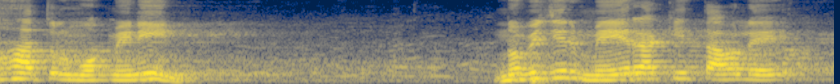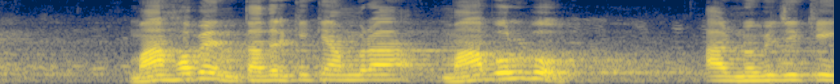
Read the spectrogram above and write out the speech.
মাহাতুল মুমিনিন। নবীজির মেয়েরা কি তাহলে মা হবেন? তাদেরকে কি আমরা মা বলব? আর নবীজি কি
